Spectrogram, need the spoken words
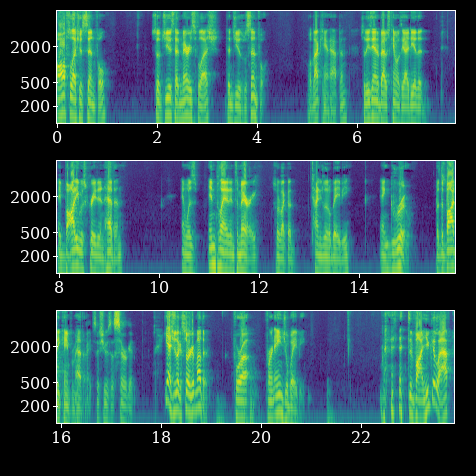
all flesh is sinful. So if Jesus had Mary's flesh, then Jesus was sinful. Well, that can't happen. So these Anabaptists came up with the idea that a body was created in heaven and was implanted into Mary, sort of like a tiny little baby, and grew. But the body came from heaven. Right. So she was a surrogate. Yeah, she's like a surrogate mother for a for an angel baby. Divine, you can laugh.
